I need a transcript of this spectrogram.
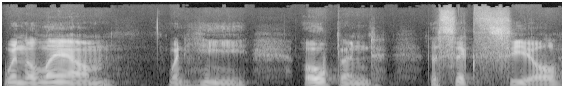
when the Lamb, when he opened the sixth seal,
